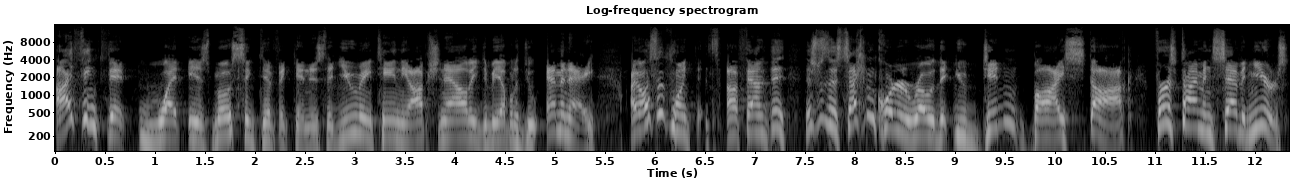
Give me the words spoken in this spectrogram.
I think that what is most significant is that you maintain the optionality to be able to do M&A. I also think, uh, found that this was the second quarter in a row that you didn't buy stock, first time in seven years.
